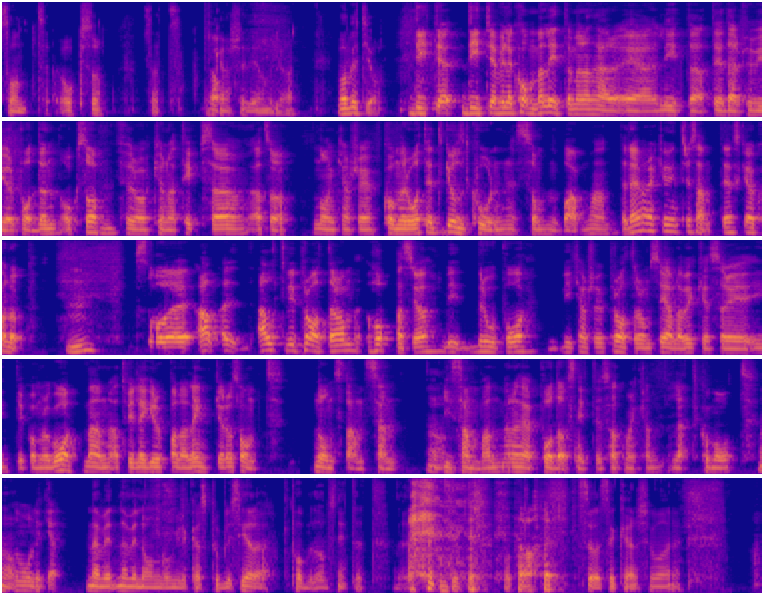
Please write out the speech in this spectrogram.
sånt också. Så att det Ja. kanske är det de vill göra. Vad vet jag? Dit jag, dit jag ville komma lite med den här är lite att det är därför vi gör podden också. Mm. För att kunna tipsa. Alltså, någon kanske kommer åt ett guldkorn som bara, man, det där verkar intressant, det ska jag kolla upp. Mm. Så eh, all, allt vi pratar om hoppas jag, vi beror på. Vi kanske pratar om så jävla mycket så det inte kommer att gå. Men att vi lägger upp alla länkar och sånt någonstans sen Ja. i samband med det här poddavsnittet så att man kan lätt komma åt Ja. de olika. När, vi, när vi någon gång lyckas publicera poddavsnittet. Så, så kanske var det.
